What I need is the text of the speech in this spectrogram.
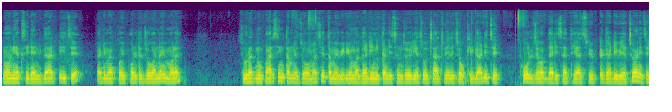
non accident ગાડી છે. ગાડીમાં કોઈ ફોલ્ટ જોવા નહીં મળે. સુરતનું પાર્સિંગ તમને જોવા મળશે. તમે વિડીયોમાં ગાડીની કન્ડિશન જોઈ રહ્યા છો. સાચવેલી ચોખ્ખી ગાડી છે. ફૂલ જવાબદારી સાથે આ સ્વિફ્ટ ગાડી વેચવાની છે.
